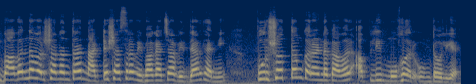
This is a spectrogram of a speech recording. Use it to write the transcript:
बावन्न वर्षानंतर नाट्यशास्त्र विभागाच्या विद्यार्थ्यांनी पुरुषोत्तम करंडकावर आपली मोहर उमटवली आहे.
